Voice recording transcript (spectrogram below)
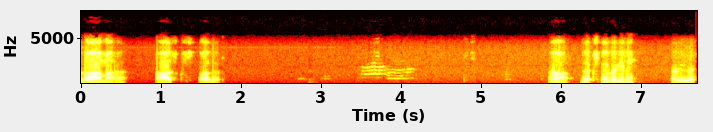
Rama asks father. Uh, Lakshmi Bhagini, are you there?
